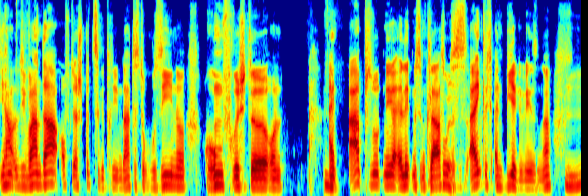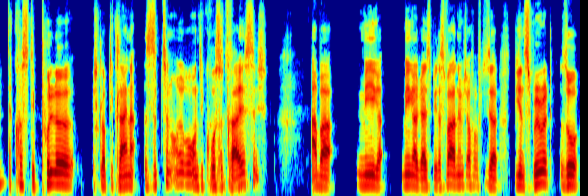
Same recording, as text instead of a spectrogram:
die haben, die waren da auf der Spitze getrieben. Da hattest du Rosine, Rumfrüchte und ein absolut mega Erlebnis im Glas. Cool. Und das ist eigentlich ein Bier gewesen. Ne? Mhm. Da kostet die Pulle, ich glaube, die kleine 17 Euro und die große 30. Aber mega, mega geiles Bier. Das war nämlich auch auf dieser Beer and Spirit so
